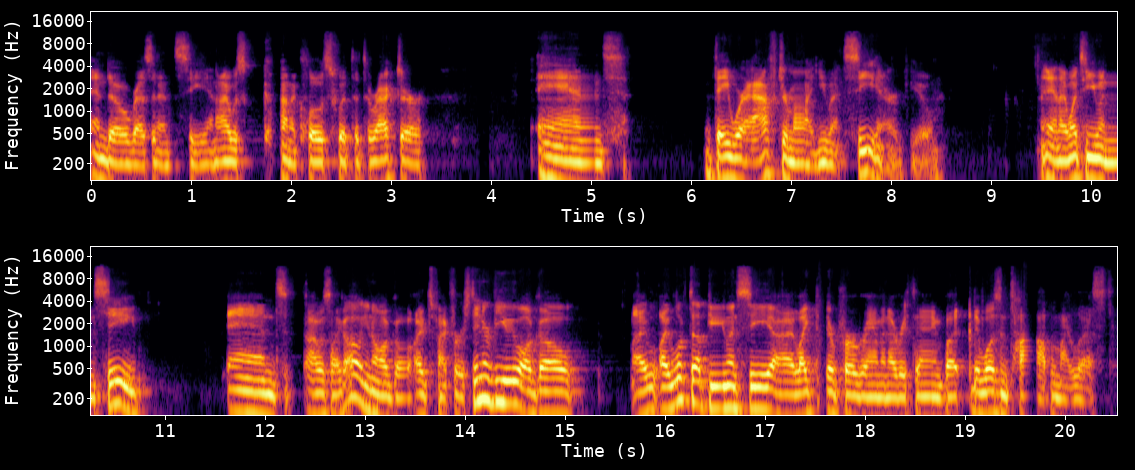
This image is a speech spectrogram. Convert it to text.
endo residency, and I was kind of close with the director and they were after my UNC interview. And I went to UNC and I was like, oh, you know, I'll go. It's my first interview. I'll go. I, I looked up UNC. I liked their program and everything, but it wasn't top of my list.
